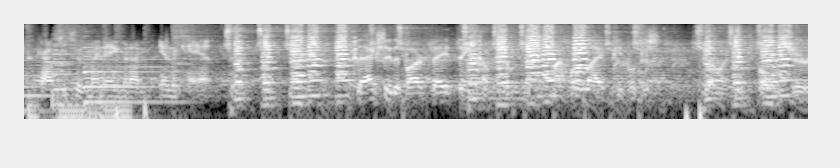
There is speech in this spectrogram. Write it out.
So Jake Krakowski says my name and I'm in the can. Actually, the Barfay thing comes from my whole life. People just going Folger,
